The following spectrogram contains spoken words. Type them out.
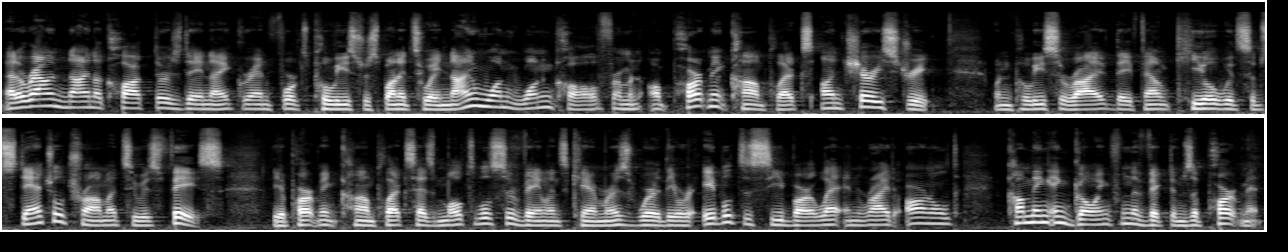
At around 9 o'clock Thursday night, Grand Forks police responded to a 911 call from an apartment complex on Cherry Street. When police arrived, they found Keel with substantial trauma to his face. The apartment complex has multiple surveillance cameras where they were able to see Barlett and Ride Arnold coming and going from the victim's apartment.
